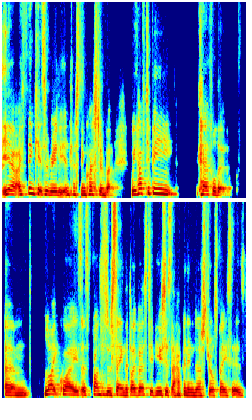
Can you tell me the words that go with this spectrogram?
Yeah i think it's a really interesting question but we have to be careful that um, likewise as francis was saying the diversity of uses that happen in industrial spaces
